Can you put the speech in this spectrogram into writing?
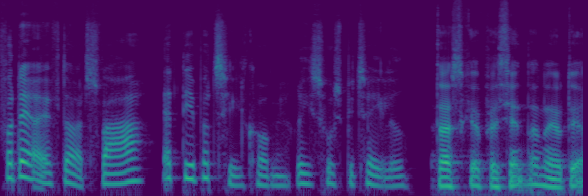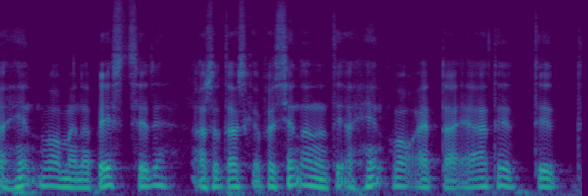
for derefter at svare, at det bør tilkomme Rigshospitalet. Der skal patienterne jo derhen, hvor man er bedst til det. Altså der skal patienterne derhen, hvor at der er det, det,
